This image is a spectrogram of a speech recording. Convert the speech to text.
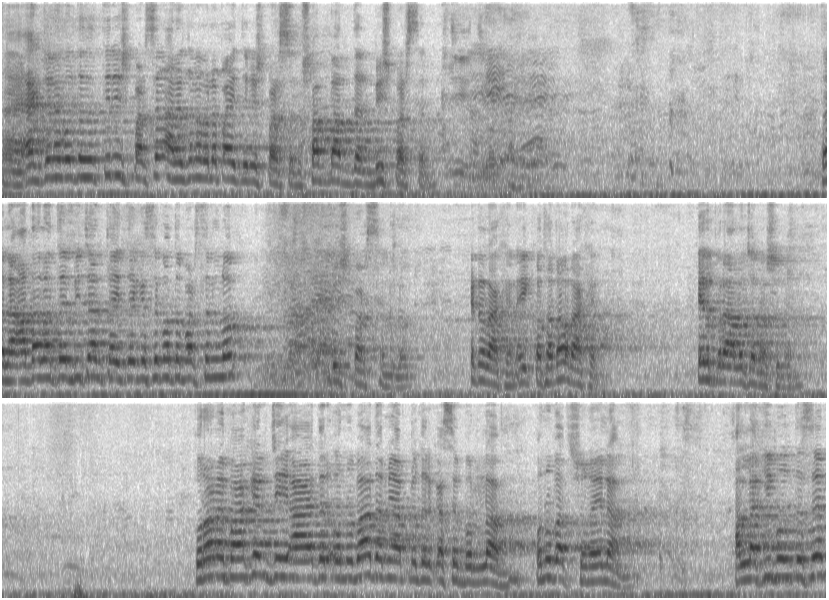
হ্যাঁ একজনে বলতেছে তিরিশ পার্সেন্ট আরেকজনে বলে পঁয়ত্রিশ পার্সেন্ট সব বাদ দেন, বিশ পার্সেন্ট তাহলে আদালতে বিচার চাইতে গেছে কত পার্সেন্ট লোক? বিশ পার্সেন্ট লোক। এটা রাখেন, এই কথাটাও রাখেন। এরপরে আলোচনা শুনেন। কোরআনে পাকের যে আয়াতের অনুবাদ আমি আপনাদের কাছে বললাম, অনুবাদ শুনাইলাম। আল্লাহ কি বলতেছেন?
